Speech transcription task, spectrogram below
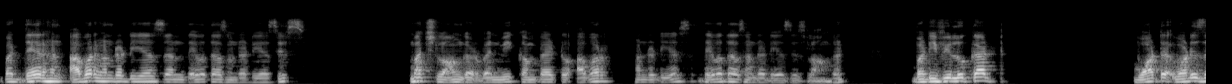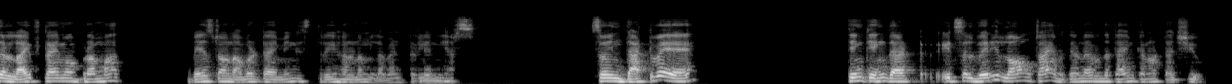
but their our 100 years and Devata's 100 years is much longer when we compare to our 100 years. Devata's 100 years is longer. But if you look at what, what is the lifetime of Brahma, based on our timing, is 311 trillion years. So in that way, thinking that it's a very long time, then the time cannot touch you.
